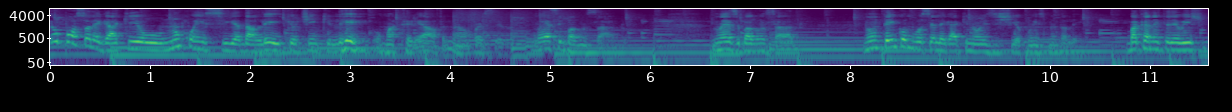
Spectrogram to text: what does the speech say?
eu posso alegar que eu não conhecia da lei que eu tinha que ler o material? Eu falei, não, parceiro, não é assim bagunçado. Não é assim bagunçado. Não tem como você alegar que não existia conhecimento da lei. Bacana, entendeu isso?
